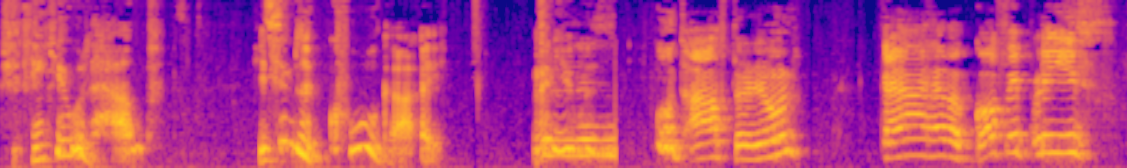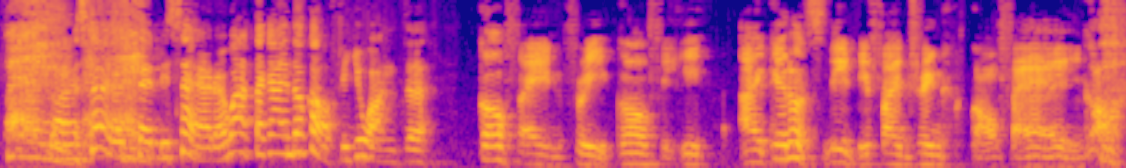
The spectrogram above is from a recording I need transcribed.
Do you think he would help? He seems a cool guy. Maybe Good afternoon. Can I have a coffee, please? Sir, tell me, sir, what kind of coffee you want? Caffeine-free coffee. I cannot sleep if I drink caffeine. Oh,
